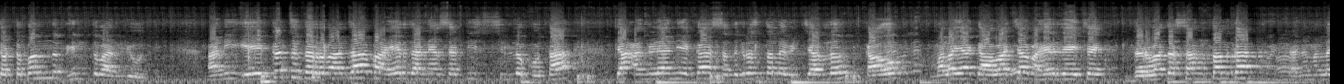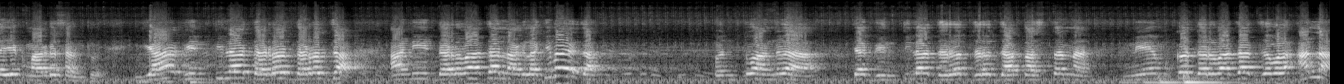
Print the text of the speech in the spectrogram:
तटबंद भिंत बांधली होती. आणि एकच दरवाजा बाहेर जाण्यासाठी शिल्लक होता. त्या आंगळ्याने एका सदग्रस्ताला विचारलं का हो? मला या गावाच्या बाहेर जायचंय. दरवाजा सांगताल का? त्याने मला एक मार्ग सांगतो या भिंतीला धरत धरत जा आणि दरवाजा लागला की बाहेर जा. पण तो आंधळा त्या भिंतीला धरत धरत जात असताना नेमकं दरवाजा जवळ आला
